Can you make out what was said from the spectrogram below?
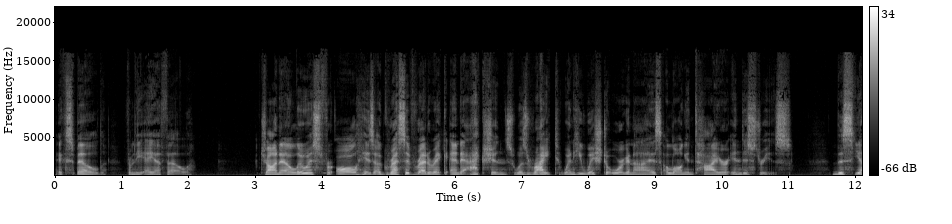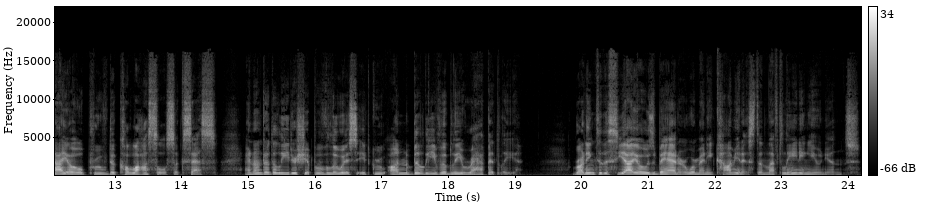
expelled from the AFL. John L. Lewis, for all his aggressive rhetoric and actions, was right when he wished to organize along entire industries. The CIO proved a colossal success, and under the leadership of Lewis, it grew unbelievably rapidly. Running to the CIO's banner were many communist and left leaning unions.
